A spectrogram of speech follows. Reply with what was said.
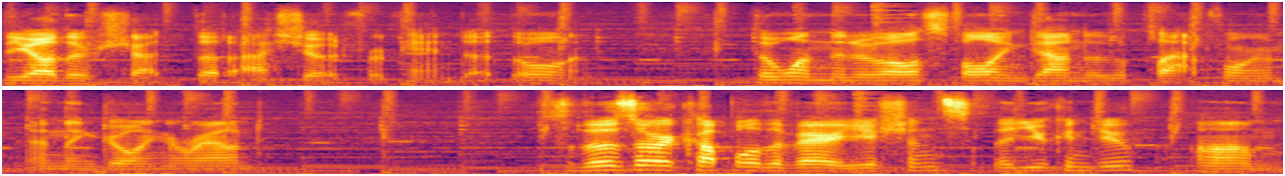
the other strat that I showed for Panda, the one, the one that involves falling down to the platform and then going around. So those are a couple of the variations that you can do. Um,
